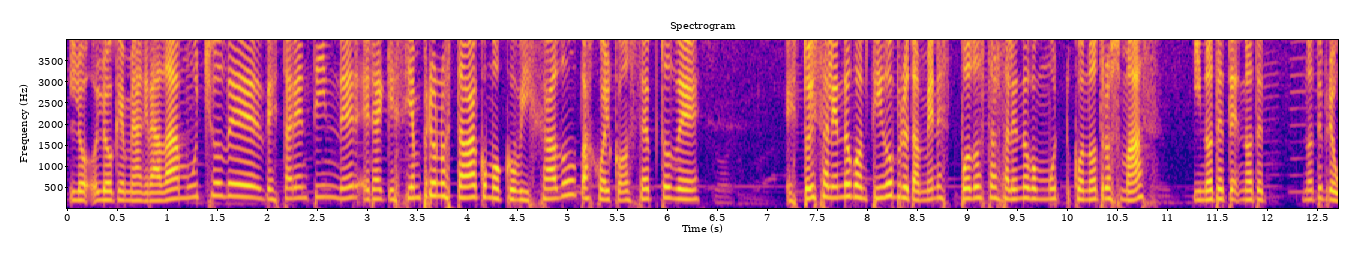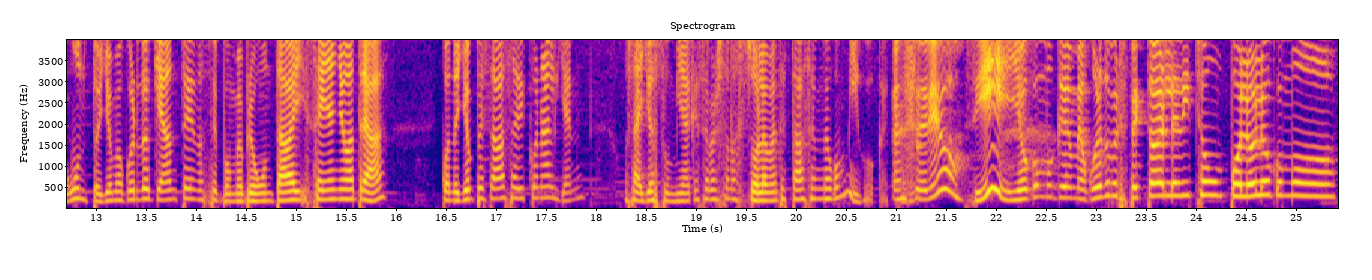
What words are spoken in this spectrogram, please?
Lo, lo que me agrada mucho de, de, estar en Tinder era que siempre uno estaba como cobijado bajo el concepto de estoy saliendo contigo, pero también es, puedo estar saliendo con, con otros más y no te, no te no te pregunto. Yo me acuerdo que antes, no sé, pues me preguntaba seis años atrás, cuando yo empezaba a salir con alguien, o sea, yo asumía que esa persona solamente estaba saliendo conmigo, ¿cachai? ¿En serio? Sí, yo como que me acuerdo perfecto haberle dicho a un pololo como,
